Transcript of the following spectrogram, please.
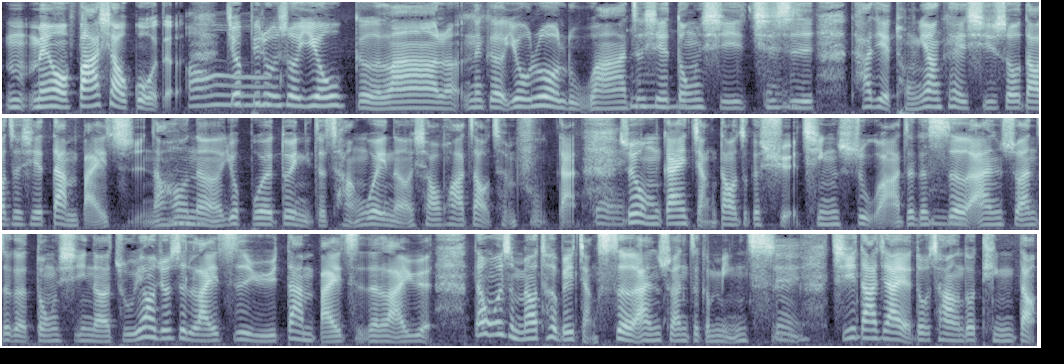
嗯，没有发酵过的，哦、就比如说优格啦、那个优酪乳啊这些东西，嗯、其实它也同样可以吸收到这些蛋白质，然后呢、嗯、又不会对你的肠肠胃呢，消化造成负担，对，所以我们刚才讲到这个血清素啊，这个色氨酸这个东西呢，嗯、主要就是来自于蛋白质的来源。但为什么要特别讲色氨酸这个名词？对，其实大家也都常常都听到，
